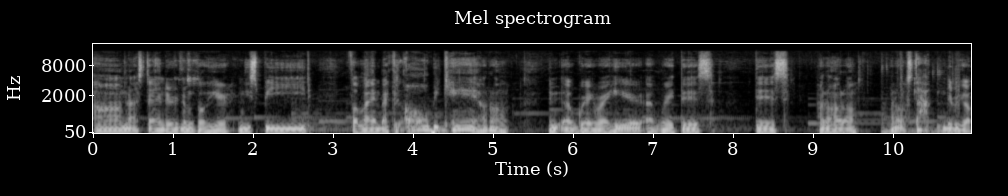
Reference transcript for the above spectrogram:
Um not standard. Let me go here. Any speed for linebackers? Oh we can. Hold on. Let me upgrade right here. Upgrade this this. Hold on hold on. Hold on. Stop. There we go.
